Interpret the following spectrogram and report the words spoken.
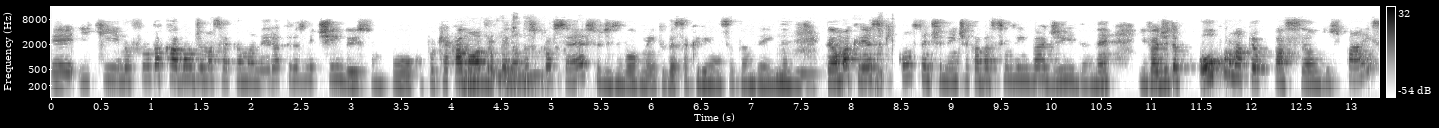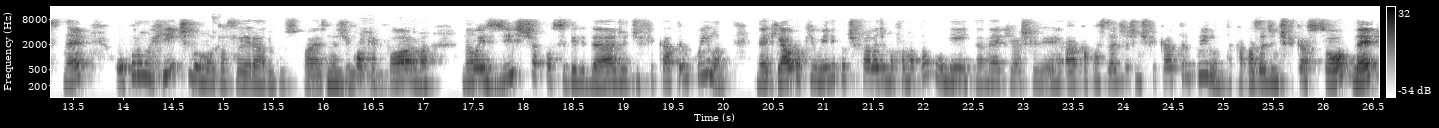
é, e que, no fundo, acabam, de uma certa maneira, transmitindo isso um pouco, porque acabam atropelando os processos de desenvolvimento dessa criança também, né? Uhum. Então, é uma criança que constantemente acaba sendo invadida, né? Invadida ou por uma preocupação dos pais, né? Ou por um ritmo muito acelerado dos pais, mas, de qualquer uhum. forma, não existe a possibilidade de ficar tranquila, né? Que é algo que o Winnicott fala de uma forma tão bonita, né? Que eu acho que é a capacidade de a gente ficar tranquila, a capacidade de a gente ficar só, né?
